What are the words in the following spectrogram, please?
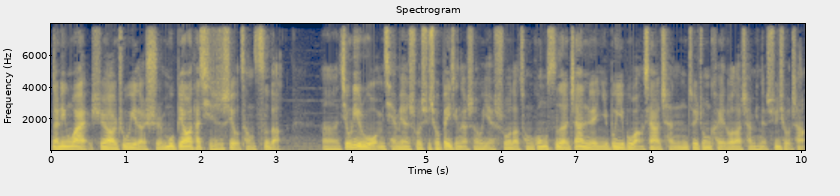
那另外需要注意的是，目标它其实是有层次的。嗯，就例如我们前面说需求背景的时候也说了，从公司的战略一步一步往下沉，最终可以落到产品的需求上。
